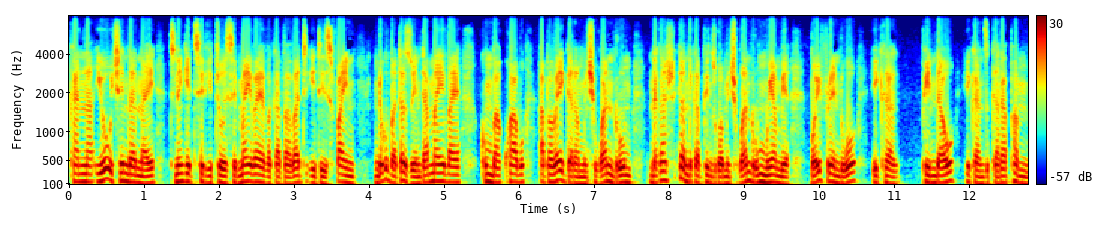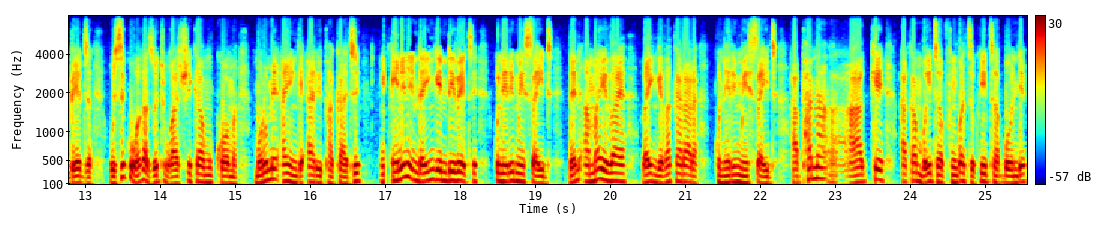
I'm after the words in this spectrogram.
kana iwe uchienda naye tinenge tiri tose. Mai vaya vakabva vati it is fine. Ndokubva tazoenda mai vaya kumba kwavo apa vaigara muchione room. Ndakasvika ndikapinzwa muchione room muya muya boyfriendwo ika pindawo ikanzi gara usiku hwakazoti hwasvika mukoma. Murume ainge ari pakati. Inini ndainge ndivete kune rimwe saidi then amai vaya vainge vakarara kune rimwe saidi hapana hake akamboita pfungwa dzekuita bonde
